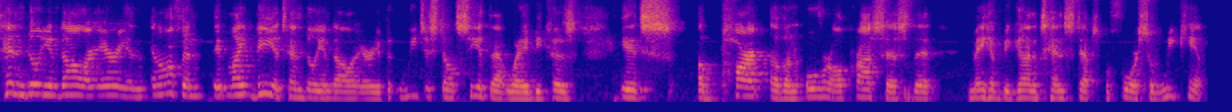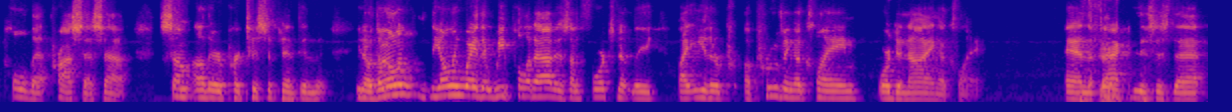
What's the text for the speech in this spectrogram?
$10 billion area. And, and often it might be a $10 billion area, but we just don't see it that way because it's a part of an overall process mm. that may have begun 10 steps before so we can't pull that process out. Some other participant in the you know the only the only way that we pull it out is unfortunately by either pr- approving a claim or denying a claim. And that's the fact is is that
